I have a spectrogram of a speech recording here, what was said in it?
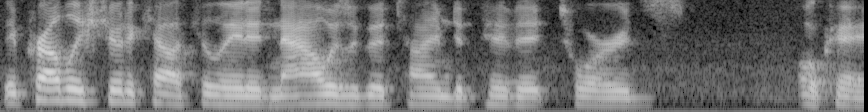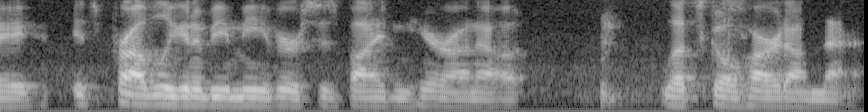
They probably should have calculated now is a good time to pivot towards, okay, it's probably going to be me versus Biden here on out. Let's go hard on that.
